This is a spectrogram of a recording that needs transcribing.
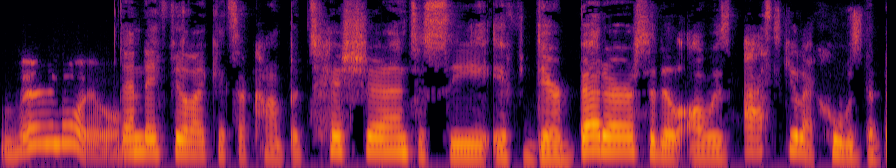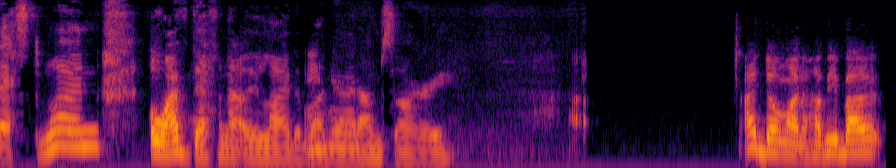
Very loyal. Then they feel like it's a competition to see if they're better. So they'll always ask you, like, who was the best one? Oh, I've definitely lied about Mhm. that. I'm sorry. I don't lie to hubby about it.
